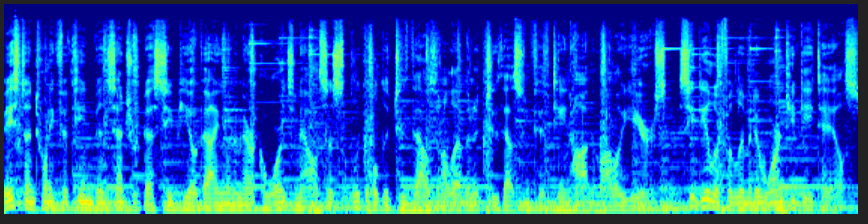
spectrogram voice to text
Based on 2015 Vincentric Best CPO Value in America Awards analysis applicable to 2011 to 2015 Honda model years. See dealer for limited warranty details.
